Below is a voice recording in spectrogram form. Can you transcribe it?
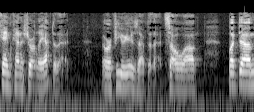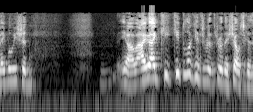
came kind of shortly after that, or a few years after that. So, uh, but uh, maybe we should. You know, I, I keep, keep looking through through the shows because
